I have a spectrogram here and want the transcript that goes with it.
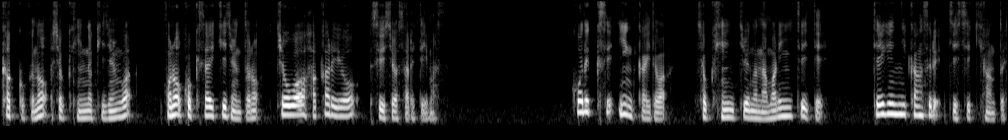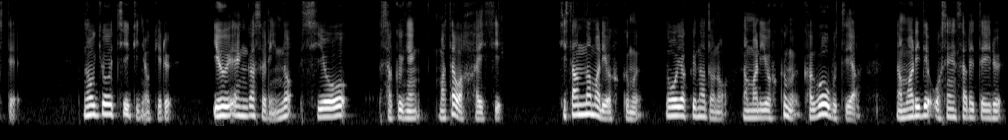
各国の食品の基準はこの国際基準との調和を図るよう推奨されています。コーデックス委員会では食品中の鉛について低減に関する実施規範として農業地域における有塩ガソリンの使用を削減または廃止。悲惨鉛を含む農薬などの鉛を含む化合物や鉛で汚染されている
